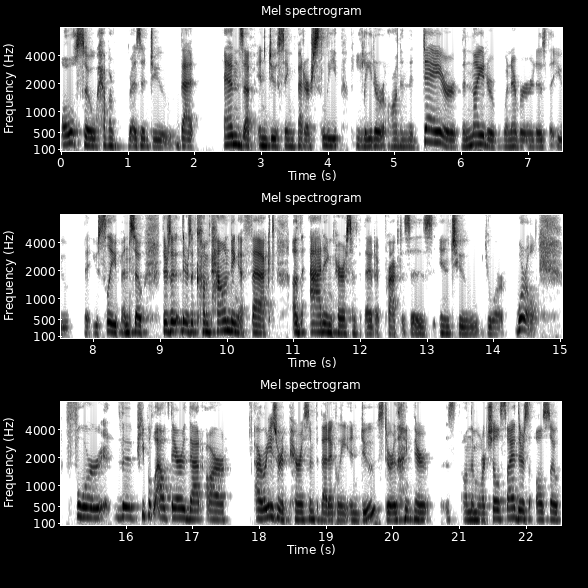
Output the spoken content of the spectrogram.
also have a residue that ends up inducing better sleep later on in the day or the night or whenever it is that you that you sleep. And so there's a there's a compounding effect of adding parasympathetic practices into your world. For the people out there that are already sort of parasympathetically induced or like they're on the more chill side there's also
